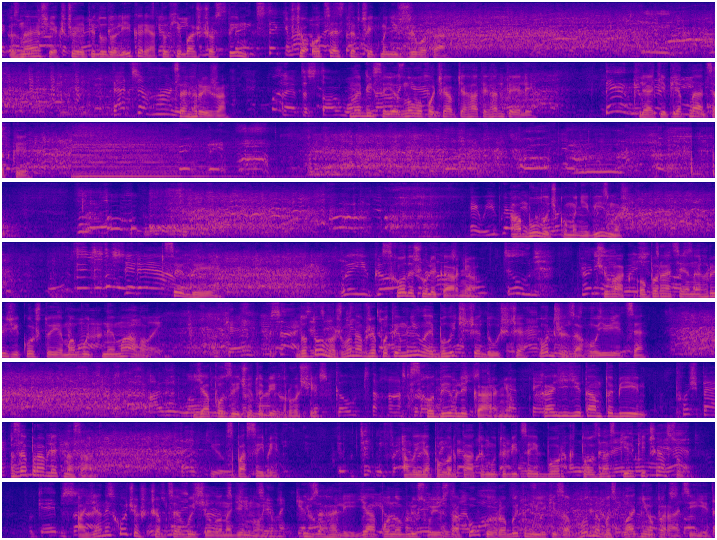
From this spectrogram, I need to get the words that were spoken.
Знаєш, якщо я піду до лікаря, то хіба що з тим, що оце стирчить мені з живота. Це грижа. На біса я знову почав тягати гантелі. Кляті п'ятнадцятки. А булочку мені візьмеш? Сиди. Сходиш у лікарню. Чувак, операція на грижі коштує, мабуть, немало. До того ж, вона вже потемніла і болить ще дужче. Отже, загоюється. Я позичу тобі гроші. Сходи в лікарню. Хай її там тобі заправлять назад. Спасибі. Але я повертатиму тобі цей борг хто зна скільки часу. А я не хочу, щоб це висіло наді мною. І взагалі, я поновлю свою страховку і робитиму які завгодно безплатні операції.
